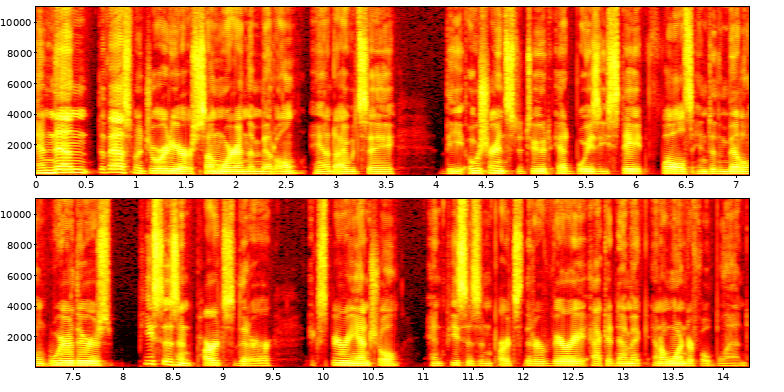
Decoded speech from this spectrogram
And then the vast majority are somewhere in the middle. And I would say the Osher Institute at Boise State falls into the middle, where there's pieces and parts that are experiential and pieces and parts that are very academic and a wonderful blend.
